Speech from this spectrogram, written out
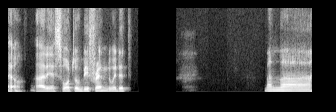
Ja, det er svårt å be friend with it. Men uh,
